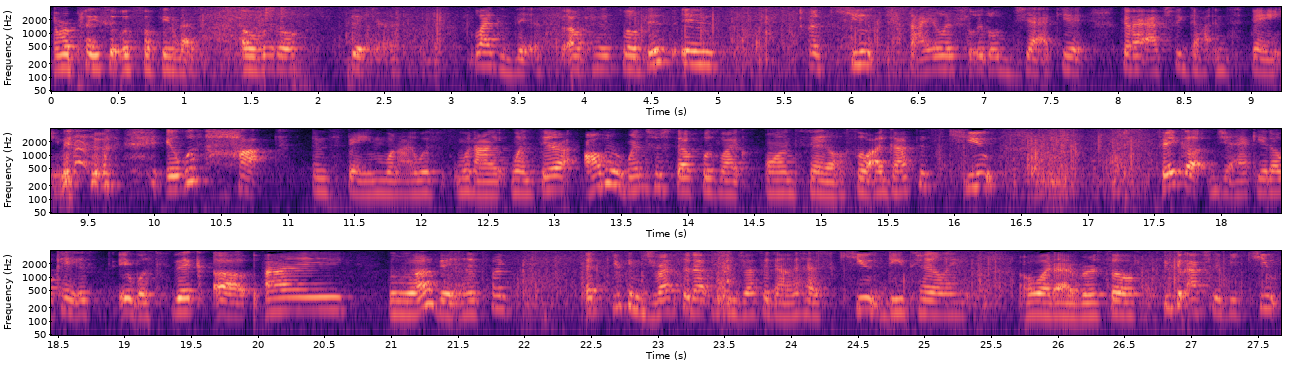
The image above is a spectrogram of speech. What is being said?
and replace it with something that's a little thicker like this, okay? So this is a cute, stylish little jacket that I actually got in Spain. it was hot in Spain when I was when I went there. All their winter stuff was like on sale. So I got this cute thick up jacket. Okay, it's, it was thick up. I love it. And it's like, like you can dress it up, you can dress it down. It has cute detailing or whatever. So you can actually be cute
